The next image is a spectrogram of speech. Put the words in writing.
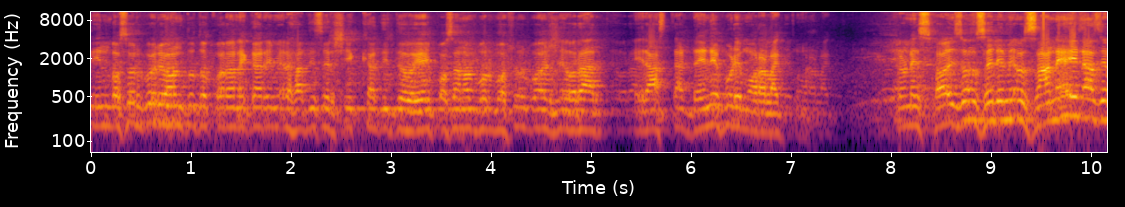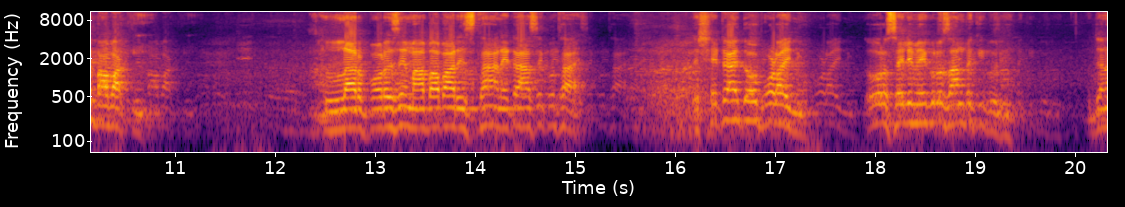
তিন বছর করে অন্তত কোরআনে কারিমের হাদিসের শিক্ষা দিতে হয়, এই পঁচানব্বই বছর বয়সে ওরা এই রাস্তার ড্রেনে পড়ে মরা লাগতো কারণ এই ছয়জন ছেলে মেয়েও জানেই না যে বাবা কি। আল্লাহর পরে যে মা বাবার স্থান, এটা আছে কোথায়? সেটাই তো তো ওর ছেলে মেয়েগুলো জানবে কি করি? যেন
